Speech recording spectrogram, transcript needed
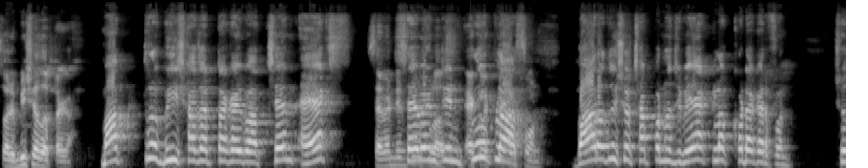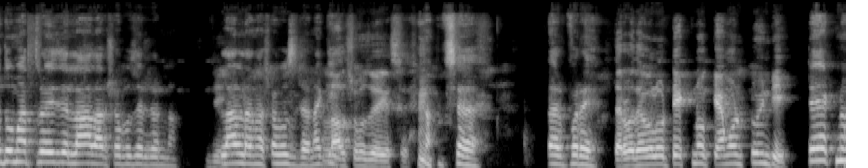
সরি বিশ হাজার টাকা। মাত্র 20000 টাকায় পাচ্ছেন X seventeen 17 Pro Plus। Phone বারো দুইশো ছাপ্পান্ন জিবি এক লক্ষ টাকার ফোন শুধুমাত্র এই যে লাল আর সবুজের জন্য। লাল ডানা সবুজ নাকি? লাল সবুজ হয়ে গেছে। আচ্ছা তারপরে? তারপর দেখা হলো Tecno Camon twenty. Tecno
